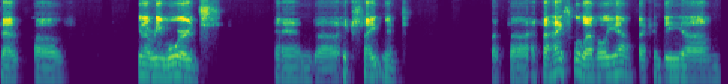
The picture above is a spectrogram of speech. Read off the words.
set of, you know, rewards and uh, excitement but uh, at the high school level, yeah, that can be um,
